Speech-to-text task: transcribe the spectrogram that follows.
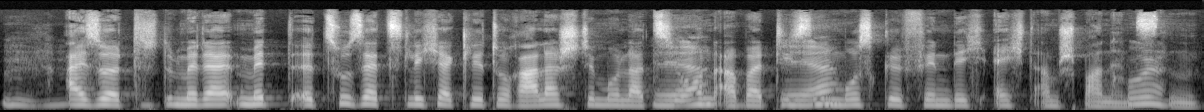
Mhm. Also mit, mit äh, zusätzlicher klitoraler Stimulation, Ja, aber diesen ja. Muskel finde ich echt am spannendsten.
